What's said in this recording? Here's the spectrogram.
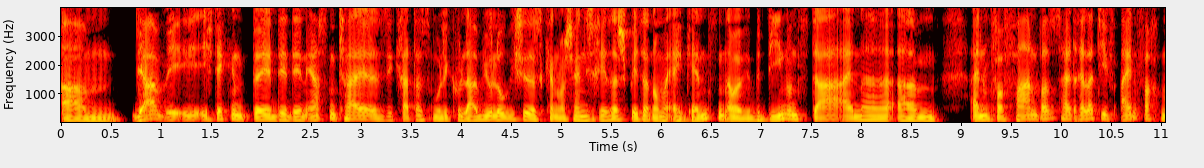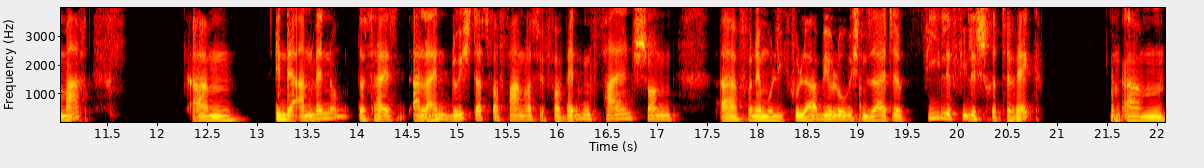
Ähm, ja, ich denke, den, den ersten Teil, also gerade das molekularbiologische, das kann wahrscheinlich Resa später nochmal ergänzen, aber wir bedienen uns da eine, ähm, einem Verfahren, was es halt relativ einfach macht. Ähm, in der Anwendung. Das heißt, allein mhm. durch das Verfahren, was wir verwenden, fallen schon äh, von der molekularbiologischen Seite viele, viele Schritte weg. Ähm,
